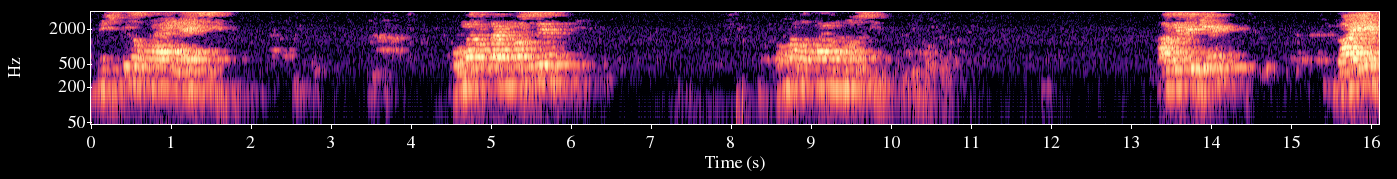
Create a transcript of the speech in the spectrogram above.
मिस्ट्री होता है रहस्य। होमर होता है मनुष्य होमर होता है मनुष्य। आगे देखिए गाइड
